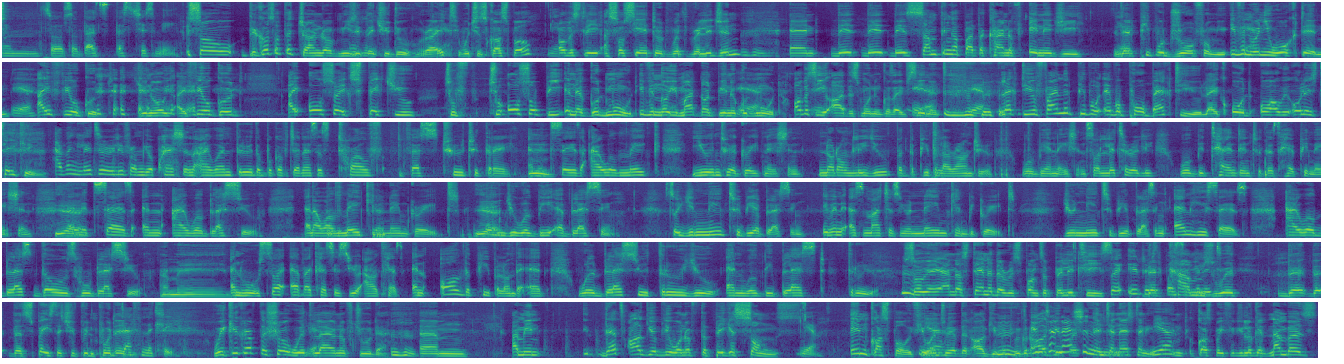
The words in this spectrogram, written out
um so so that's that's just me So, because of the genre of music that you do, right, Mm-hmm. Yeah. which is gospel, Yeah. obviously associated with religion, and there, there, there's something about the kind of energy that people draw from you. Even when you walked in, Yeah. I feel good. You know, I feel good. I also expect you to to also be in a good mood, even though you might not be in a good Yeah. mood. Obviously, you are this morning because I've seen Yeah. it. Yeah. Like, do you find that people ever pour back to you, like, or, or are we always taking? I think literally from your question, I went through the book of Genesis 12, verse 2 to 3, and Mm. it says, I will make you into a great nation. Not only you, but the people around you will be a nation. So literally, will be turned into this happy nation. Yeah. And it says, And I will bless you, and I will make your name great, Yeah. and you will be a blessing. So you need to be a blessing, even as much as your name can be great. You need to be a blessing. And he says, I will bless those who bless you Amen. and whosoever curses you, I'll curse. And all the people on the earth will bless you through you and will be blessed through you. So I understand the responsibility So that comes with the, the, the space that you've been put in. Definitely. We kick off the show with Yeah. Mm-hmm. Lion of Judah. Um, I mean, that's arguably one of the biggest songs. Yeah. In gospel, if you want to have that argument, Mm. we could argue but Internationally. internationally. Yeah. In gospel, if you look at numbers,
